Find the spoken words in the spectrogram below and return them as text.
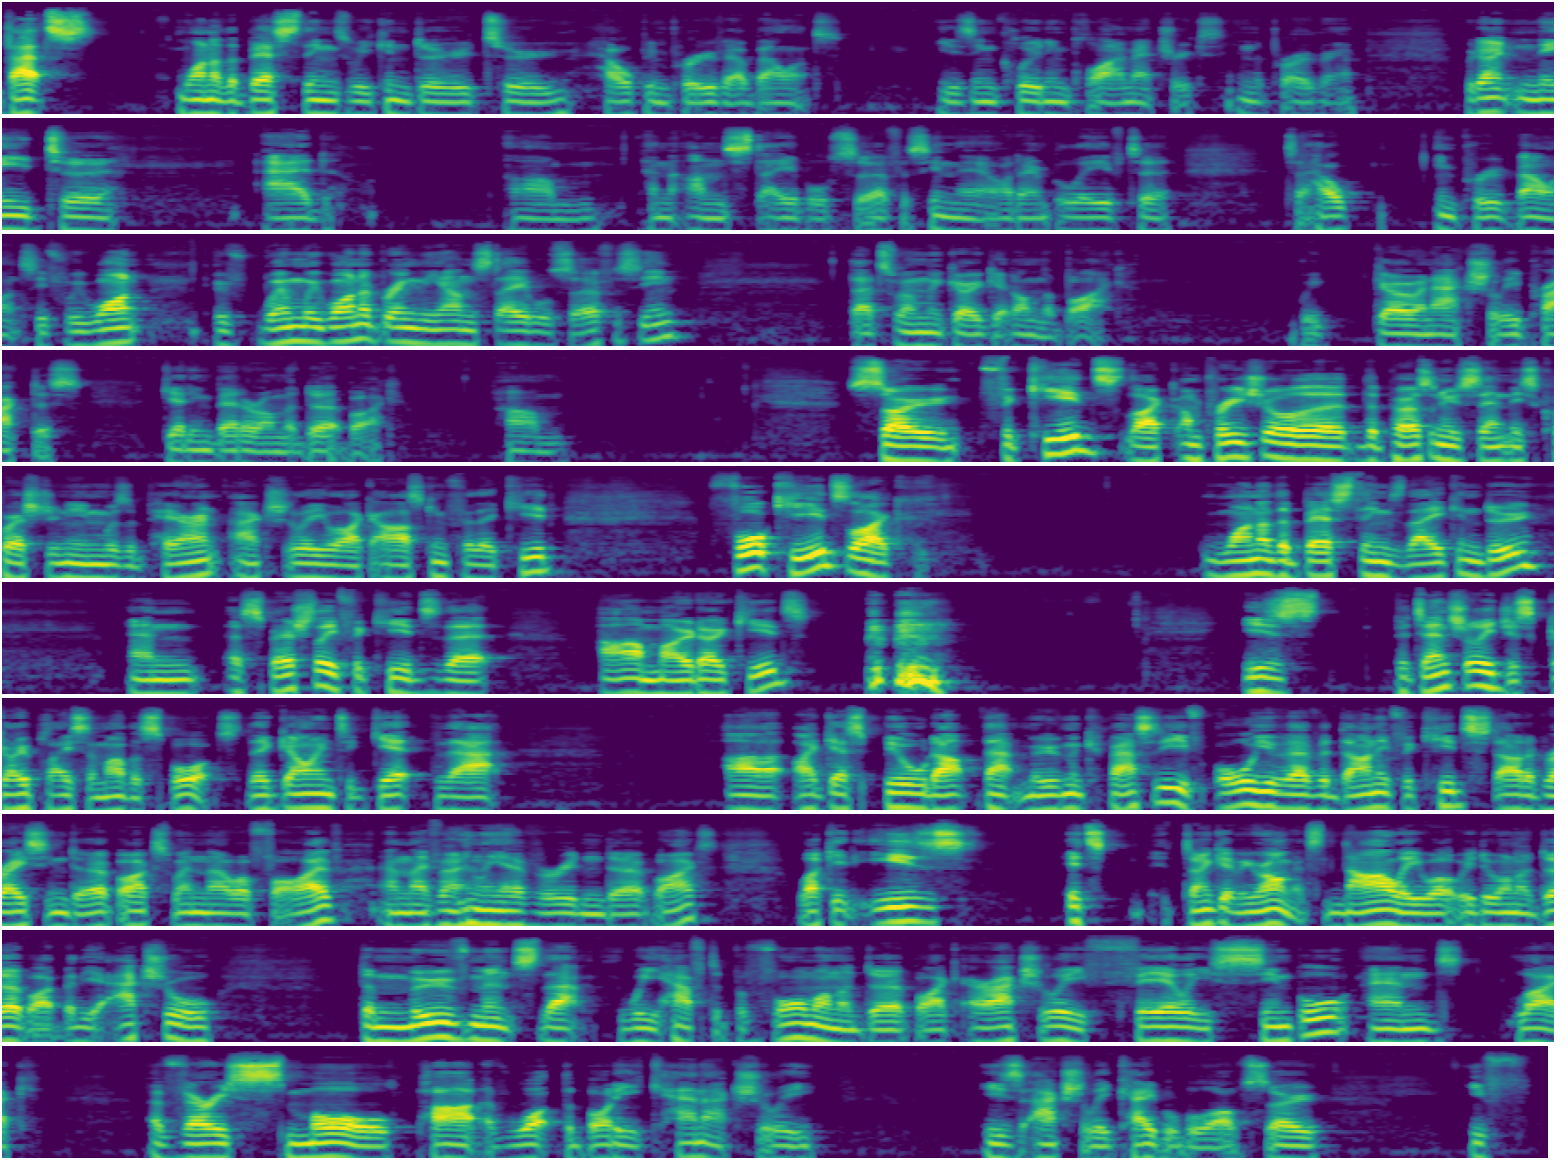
that's one of the best things we can do to help improve our balance is including plyometrics in the program. We don't need to add um, an unstable surface in there. I don't believe to to help improve balance. If we want, if when we want to bring the unstable surface in, that's when we go get on the bike. We go and actually practice getting better on the dirt bike. Um, so for kids, like I'm pretty sure the, the person who sent this question in was a parent actually like asking for their kid. For kids, like one of the best things they can do, and especially for kids that are moto kids, is potentially just go play some other sports. They're going to get that, uh, I guess, build up that movement capacity. If all you've ever done, if a kid started racing dirt bikes when they were five and they've only ever ridden dirt bikes, like it is, it's, don't get me wrong, it's gnarly what we do on a dirt bike, but the actual, the movements that we have to perform on a dirt bike are actually fairly simple and like a very small part of what the body can actually is actually capable of. So if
